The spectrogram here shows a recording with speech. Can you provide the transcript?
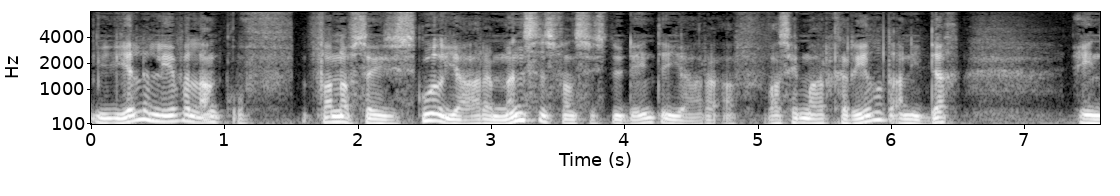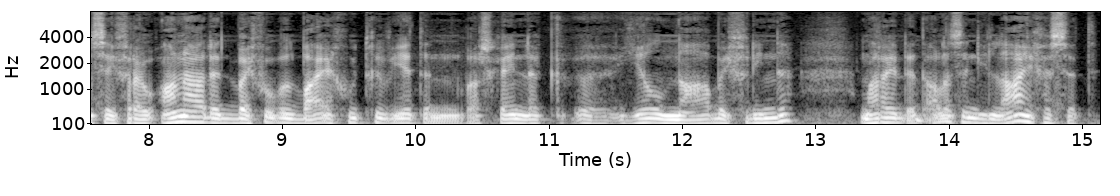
hele lewe lank of vanaf sy skooljare minstens van sy studentejare af was hy maar gereeld aan die dig. En sy vrou Anna het dit byvoorbeeld baie goed geweet en waarskynlik uh, heel naby vriende maar hy het dit alles in die laai gesit.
